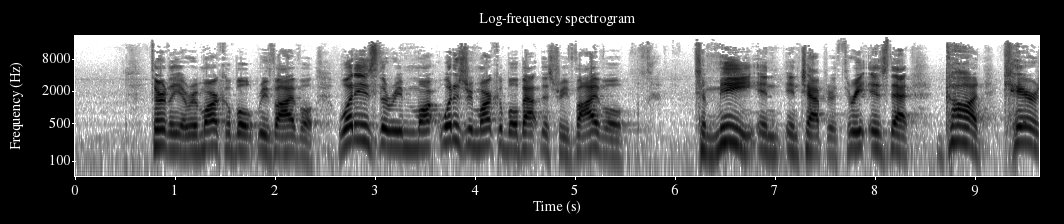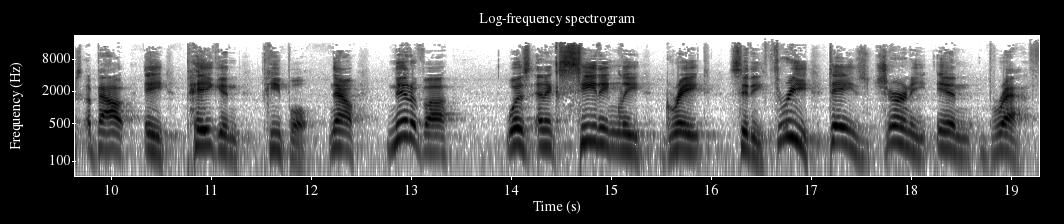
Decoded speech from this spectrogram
Thirdly, a remarkable revival. What is, the remar- what is remarkable about this revival to me in, in chapter 3 is that God cares about a pagan people. Now, Nineveh was an exceedingly great city, three days' journey in breadth.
